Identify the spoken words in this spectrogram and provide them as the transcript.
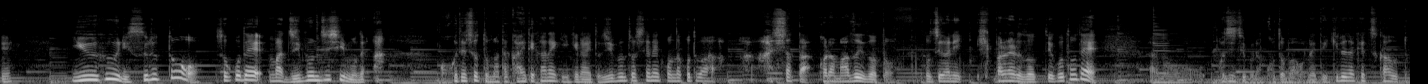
ね、いうふうにするとそこで、まあ、自分自身もねあここでちょっとまた変えていかなきゃいけないと。自分としてねこんな言葉発しちゃった。これはまずいぞと。そっち側に引っ張られるぞっていうことであのポジティブな言葉をねできるだけ使うと。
